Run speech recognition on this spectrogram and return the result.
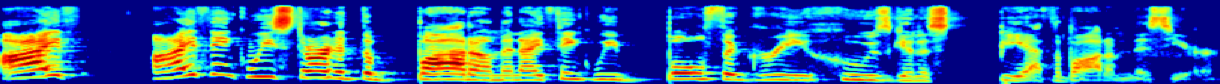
I I think we start at the bottom and I think we both agree who's going to be at the bottom this year.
